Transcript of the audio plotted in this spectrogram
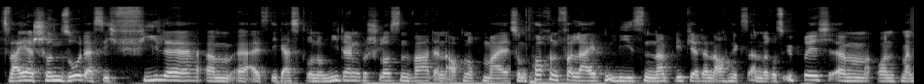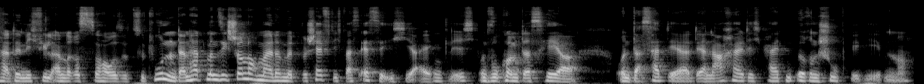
es war ja schon so, dass sich viele, ähm, äh, als die Gastronomie dann geschlossen war, dann auch noch mal zum Kochen verleiten ließen. Da ne? blieb ja dann auch nichts anderes übrig ähm, und man hatte nicht viel anderes zu Hause zu tun. Und dann hat man sich schon noch mal damit beschäftigt, was esse ich hier eigentlich und wo kommt das her? Und das hat der, der Nachhaltigkeit einen irren Schub gegeben. Ne?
